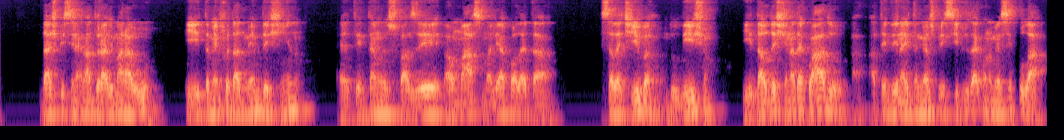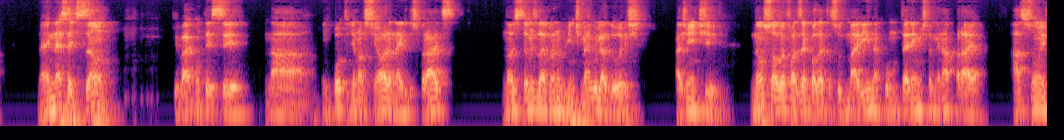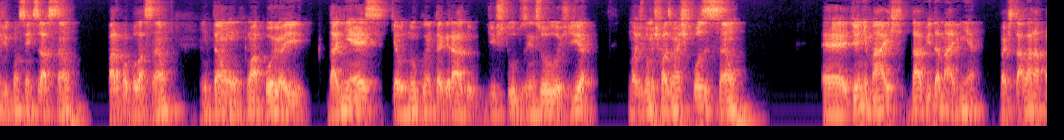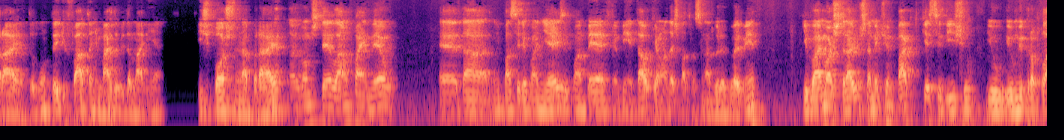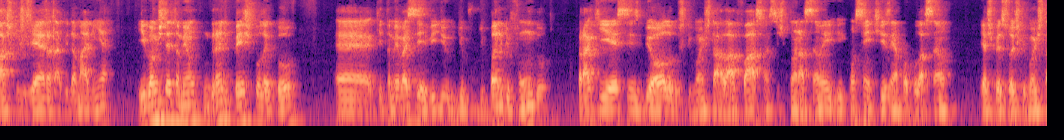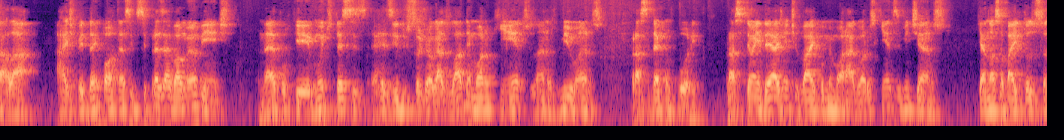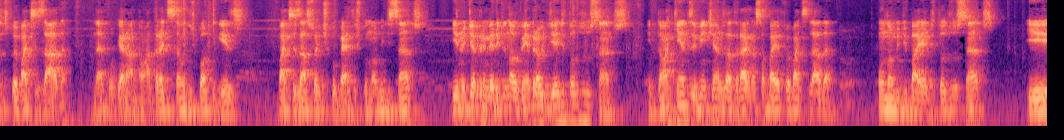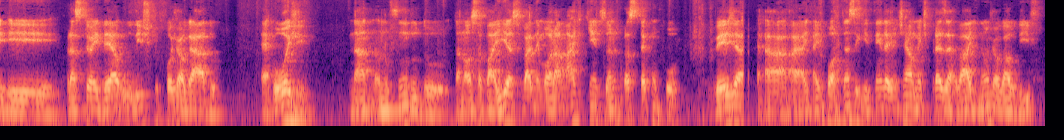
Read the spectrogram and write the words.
das piscinas naturais de Maraú e também foi dado o mesmo destino é, tentamos fazer ao máximo ali a coleta seletiva do lixo e dar o destino adequado, atendendo aí também aos princípios da economia circular. Né? E nessa edição, que vai acontecer na, em Porto de Nossa Senhora, na Ilha dos Frades, nós estamos levando 20 mergulhadores. A gente não só vai fazer a coleta submarina, como teremos também na praia ações de conscientização para a população. Então, com apoio aí da NIES, que é o Núcleo Integrado de Estudos em Zoologia, nós vamos fazer uma exposição é, de animais da vida marinha, vai estar lá na praia. Então, vão ter, de fato, animais da vida marinha expostos na praia. Nós vamos ter lá um painel é, da, em parceria com a NIES e com a BF Ambiental, que é uma das patrocinadoras do evento, que vai mostrar justamente o impacto que esse lixo e o, e o microplástico gera na vida marinha. E vamos ter também um, um grande peixe coletor é, que também vai servir de, de, de pano de fundo para que esses biólogos que vão estar lá façam essa explanação e, e, conscientizem a população e as pessoas que vão estar lá a respeito da importância de se preservar o meio ambiente, né? Porque muitos desses resíduos que são jogados lá demoram 500 anos, mil anos para se decomporem. Para se ter uma ideia, a gente vai comemorar agora os 520 anos que a nossa Baía de Todos os Santos foi batizada, né? Porque era uma, uma tradição dos portugueses batizar suas descobertas com o nome de santos e no dia 1 de novembro é o dia de Todos os Santos. Então, há 520 anos atrás, nossa Bahia foi batizada com o nome de Bahia de Todos os Santos. E, e para se ter uma ideia, o lixo que for jogado é, hoje na, no fundo do, da nossa Bahia vai demorar mais de 500 anos para se decompor. Veja a, a, a, importância que tem da gente realmente preservar, de não jogar o lixo.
